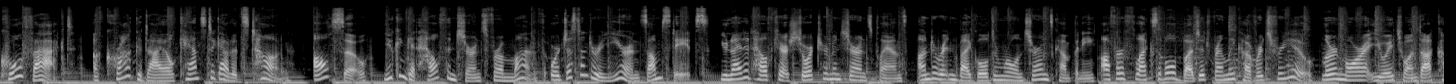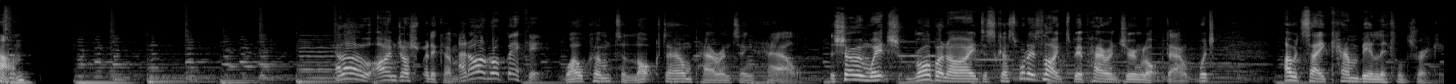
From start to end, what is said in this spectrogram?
Cool fact a crocodile can't stick out its tongue. Also, you can get health insurance for a month or just under a year in some states. United Healthcare short term insurance plans, underwritten by Golden Rule Insurance Company, offer flexible, budget friendly coverage for you. Learn more at uh1.com. Hello, I'm Josh Widdicombe. And I'm Rob Beckett. Welcome to Lockdown Parenting Hell, the show in which Rob and I discuss what it's like to be a parent during lockdown, which I would say can be a little tricky.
